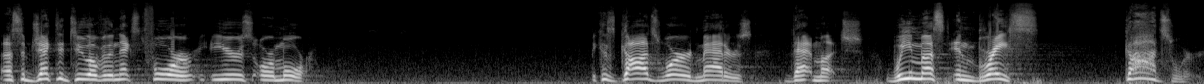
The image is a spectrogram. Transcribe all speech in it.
uh, subjected to over the next four years or more? Because God's Word matters that much. We must embrace God's Word.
